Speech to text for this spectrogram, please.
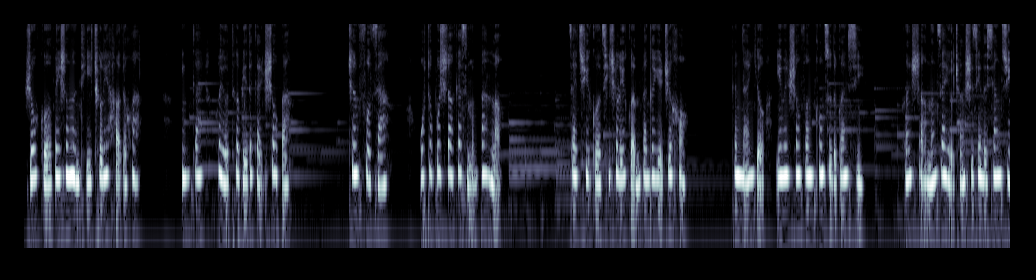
如果卫生问题处理好的话。应该会有特别的感受吧？真复杂，我都不知道该怎么办了。在去过汽车旅馆半个月之后，跟男友因为双方工作的关系，很少能再有长时间的相聚。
